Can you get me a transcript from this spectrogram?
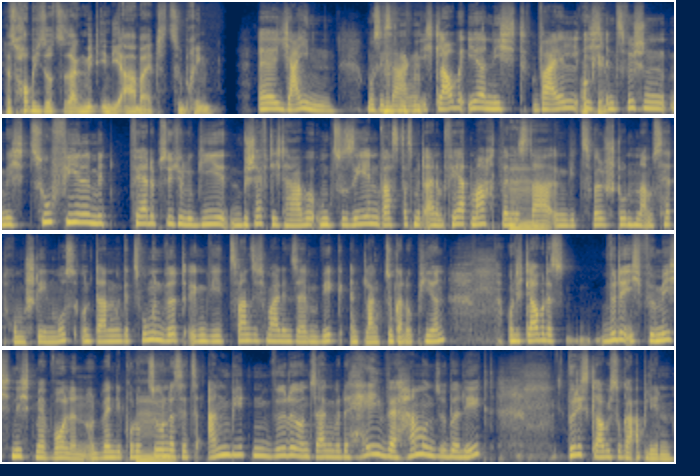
das Hobby sozusagen mit in die Arbeit zu bringen? Äh, jein, muss ich sagen. Ich glaube eher nicht, weil okay. ich inzwischen mich zu viel mit Pferdepsychologie beschäftigt habe, um zu sehen, was das mit einem Pferd macht, wenn mhm. es da irgendwie zwölf Stunden am Set rumstehen muss und dann gezwungen wird, irgendwie 20 Mal denselben Weg entlang zu galoppieren. Und ich glaube, das würde ich für mich nicht mehr wollen. Und wenn die Produktion mhm. das jetzt anbieten würde und sagen würde, hey, wir haben uns überlegt, würde ich es, glaube ich, sogar ablehnen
